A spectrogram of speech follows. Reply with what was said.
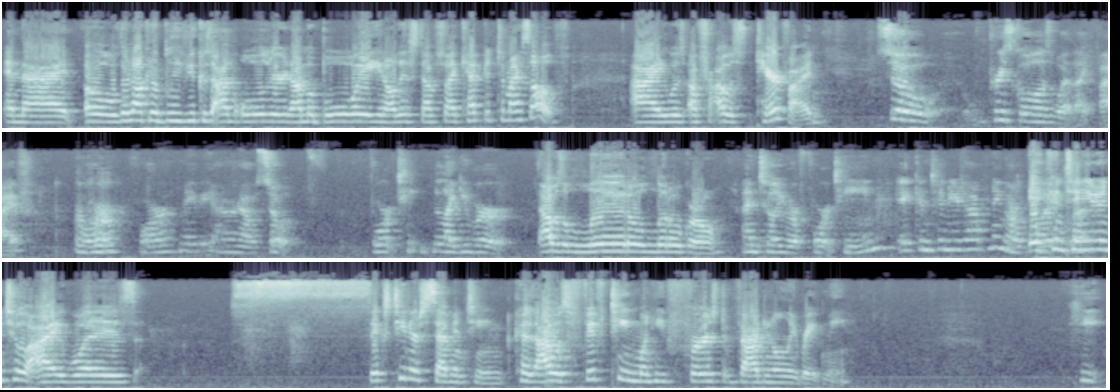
and that oh they're not going to believe you because I'm older and I'm a boy and all this stuff. So I kept it to myself. I was I was terrified. So preschool is what, like 5 4 Mhm. four maybe? I don't know. So 14, like you were I was a little little girl. until you were 14. It continued happening, or It what- continued until I was 16 or 17 because I was 15 when he first vaginally raped me. He,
